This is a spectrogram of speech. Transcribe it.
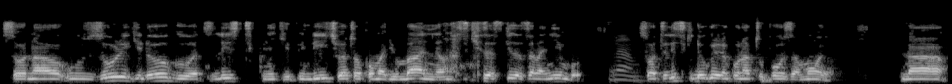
So na uzuri kidogo, at least kwenye kipindi hicho watu wako majumbani na wanasikiza sikiza sana nyimbo, yeah. so at least kidogo inakuwa natupoza moyo na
